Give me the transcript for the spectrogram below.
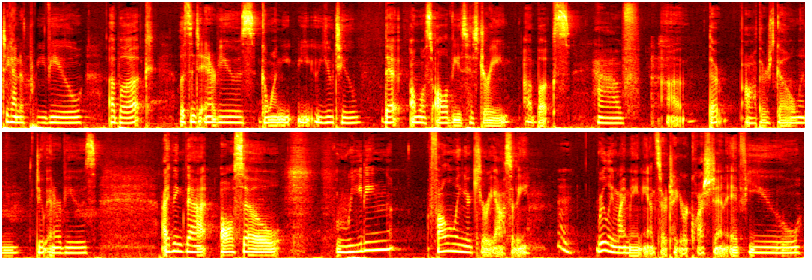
to kind of preview a book. Listen to interviews. Go on YouTube. That almost all of these history uh, books have uh, the authors go and do interviews. I think that also reading, following your curiosity. Hmm. Really, my main answer to your question. If you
